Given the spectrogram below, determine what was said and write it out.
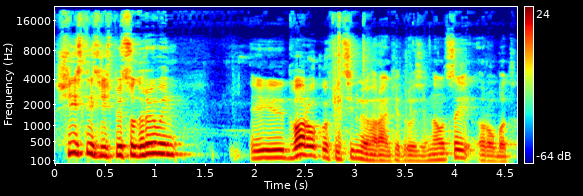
6500 гривень і 2 роки офіційної гарантії, друзі, на оцей робот.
